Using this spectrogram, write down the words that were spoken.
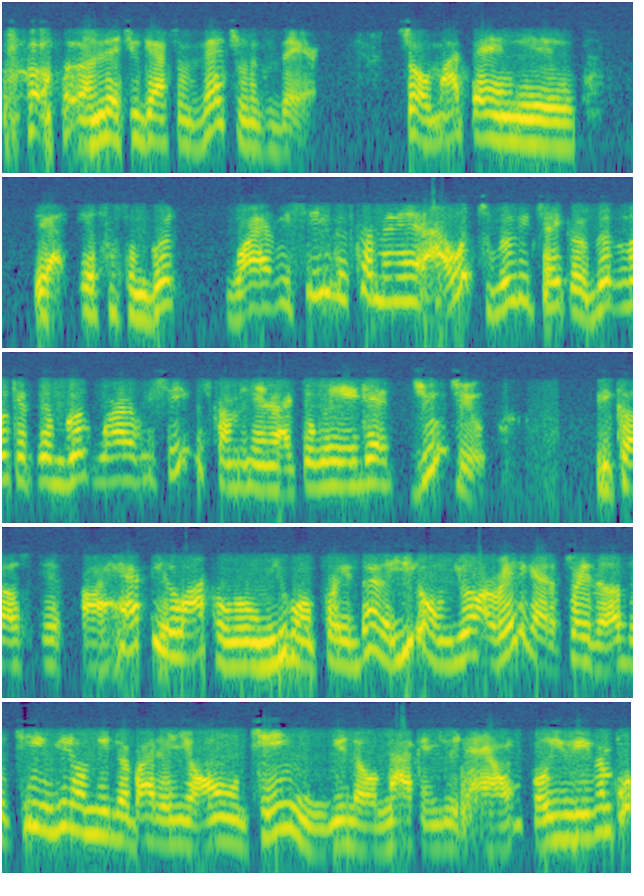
unless you got some veterans there. So my thing is, yeah, if some good wide receivers coming in, I would really take a good look at them good wide receivers coming in, like the way they get Juju. Because if a happy locker room, you're gonna play better. You don't. You already got to play the other team. You don't need nobody in your own team, you know, knocking you down before you even play.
